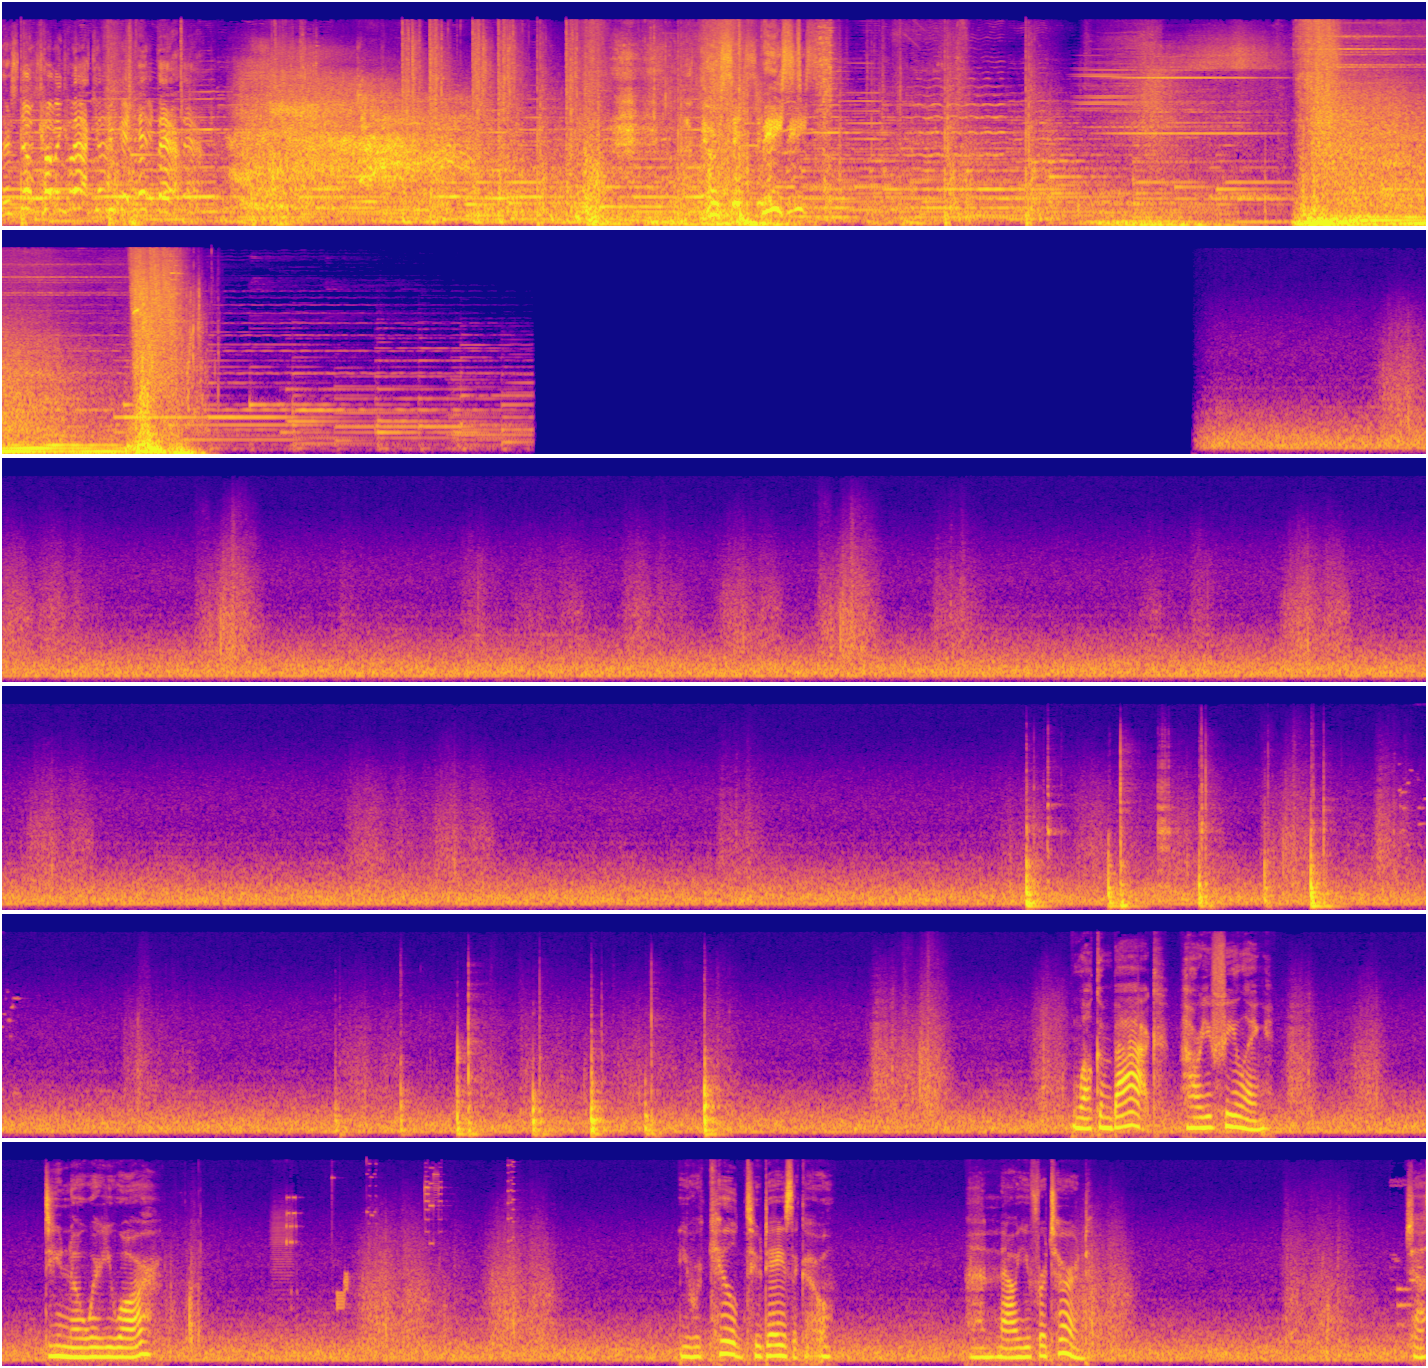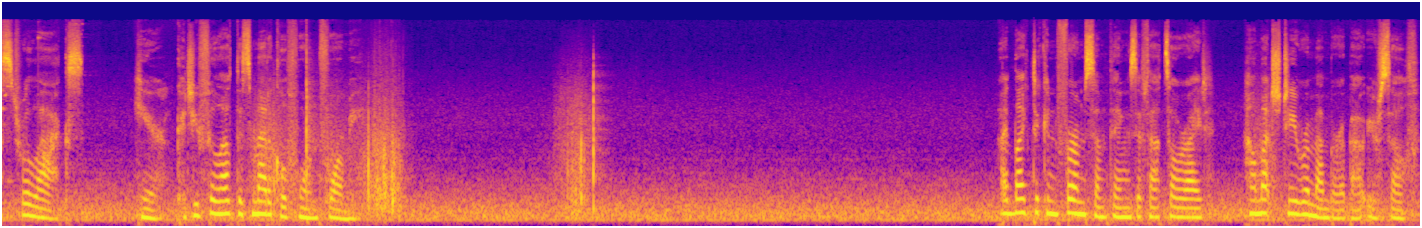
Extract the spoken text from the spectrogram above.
There's no coming back if you get hit there. Cursed beast! Welcome back. How are you feeling? Do you know where you are? You were killed two days ago. And now you've returned. Just relax. Here, could you fill out this medical form for me? I'd like to confirm some things if that's all right. How much do you remember about yourself?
